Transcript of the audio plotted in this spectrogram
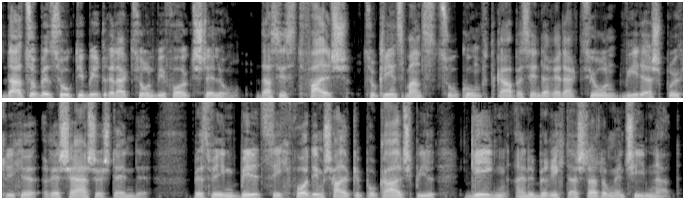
Dazu bezog die Bildredaktion wie folgt Stellung. Das ist falsch. Zu Klinsmanns Zukunft gab es in der Redaktion widersprüchliche Recherchestände, weswegen Bild sich vor dem Schalke-Pokalspiel gegen eine Berichterstattung entschieden hat.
